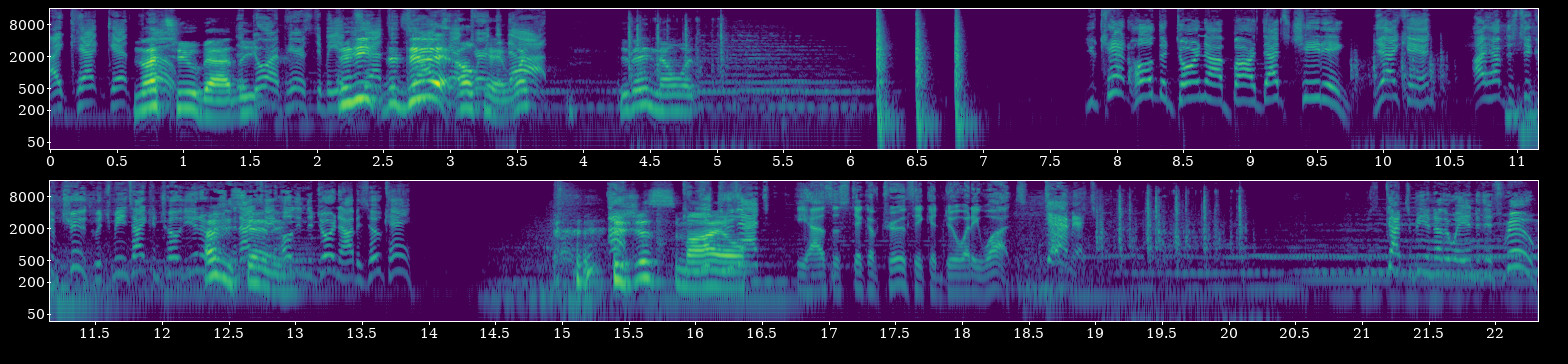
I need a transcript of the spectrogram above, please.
I can't get Not through. too badly. The door appears to be Did he- did it- I can't turn okay, what-. Do they know what? You can't hold the doorknob, Bard. That's cheating. Yeah, I can. I have the stick of truth, which means I control the How's universe, he and I say standing? holding the doorknob is okay. He's just Can you do smile. He has the stick of truth. He can do what he wants. Damn it! There's got to be another way into this room.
